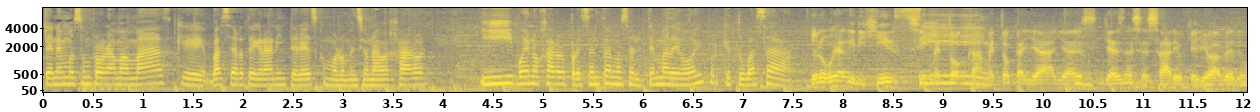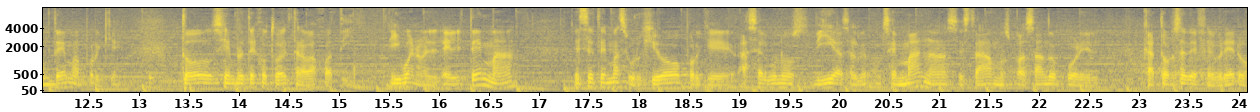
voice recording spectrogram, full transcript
Tenemos un programa más que va a ser de gran interés, como lo mencionaba Harold. Y bueno, Harold, preséntanos el tema de hoy porque tú vas a... Yo lo voy a dirigir, sí, me toca, me toca ya, ya es, ya es necesario que yo hable de un tema porque todo, siempre te dejo todo el trabajo a ti. Y bueno, el, el tema este tema surgió porque hace algunos días, algunas semanas, estábamos pasando por el 14 de febrero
